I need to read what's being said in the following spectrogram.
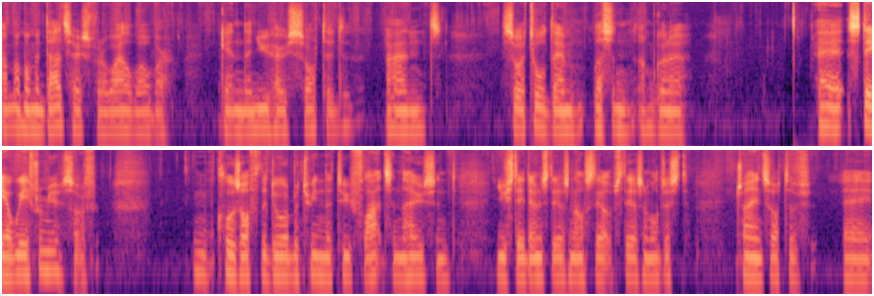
at my mum and dad's house for a while while we're getting the new house sorted, and so I told them, listen, I'm gonna uh, stay away from you, sort of close off the door between the two flats in the house, and you stay downstairs and I'll stay upstairs, and we'll just try and sort of uh,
